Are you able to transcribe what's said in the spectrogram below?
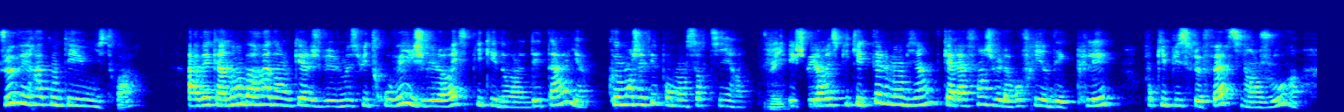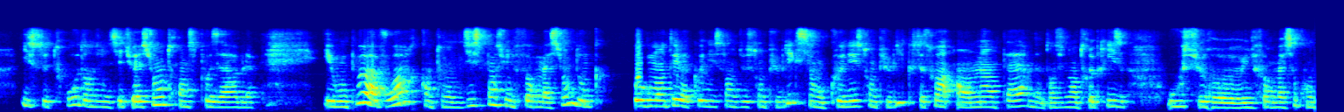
je vais raconter une histoire avec un embarras dans lequel je, me suis trouvée et je vais leur expliquer dans le détail comment j'ai fait pour m'en sortir. Et je vais leur expliquer tellement bien qu'à la fin, je vais leur offrir des clés pour qu'ils puissent le faire si un jour ils se trouvent dans une situation transposable. Et on peut avoir, quand on dispense une formation, donc augmenter la connaissance de son public, si on connaît son public, que ce soit en interne dans une entreprise ou sur euh, une formation qu'on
